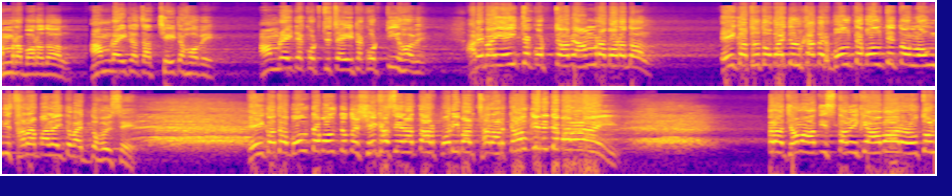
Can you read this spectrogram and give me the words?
আমরা বড় দল, আমরা এটা চাচ্ছি, এটা হবে। আমরা এটা করতে চাই, এটা করতেই হবে। আরে ভাই, এইটা করতে হবে, আমরা বড় দল। এই কথা তো ওবায়দুল কাদের বলতে বলতে তো লঙ্গি ছাড়া পালাইতে বাধ্য হয়েছে। এই কথা বলতে বলতে তো শেখ হাসিনা তার পরিবার ছাড়া আর কাউকে নিতে পারে নাই। জামাত ইসলামীকে আবার নতুন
